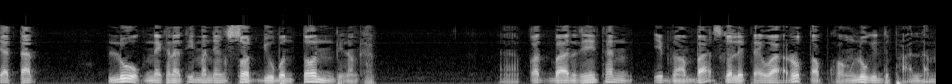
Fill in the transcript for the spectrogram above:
จะตัดลูกในขณะที่มันยังสดอยู่บนต้นพี่น้องครับกอดบานทีนี้ท่านอิบนาอับบาสก็เลยแปลว่ารุตตบของลูกอินทผลัม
